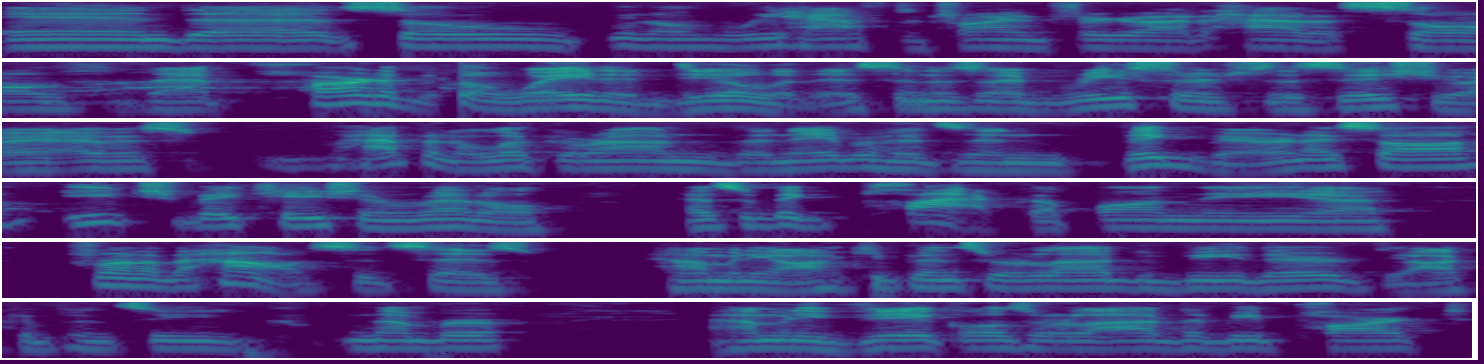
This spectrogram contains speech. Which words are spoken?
And uh, so, you know, we have to try and figure out how to solve that part of it. A way to deal with this. And as I've researched this issue, I, I was happened to look around the neighborhoods in Big Bear, and I saw each vacation rental has a big plaque up on the uh, front of the house. It says how many occupants are allowed to be there, the occupancy number, how many vehicles are allowed to be parked,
